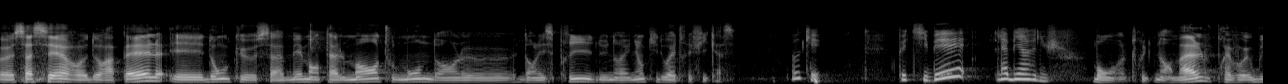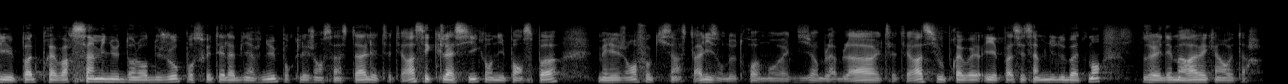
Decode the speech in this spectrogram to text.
euh, ça sert de rappel et donc euh, ça met mentalement tout le monde dans, le, dans l'esprit d'une réunion qui doit être efficace. Ok. Petit B, la bienvenue. Bon, truc normal, n'oubliez pas de prévoir 5 minutes dans l'ordre du jour pour souhaiter la bienvenue, pour que les gens s'installent, etc. C'est classique, on n'y pense pas, mais les gens, il faut qu'ils s'installent, ils ont deux, trois mots à dire, blabla, etc. Si vous prévoyez pas ces 5 minutes de battement, vous allez démarrer avec un retard.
